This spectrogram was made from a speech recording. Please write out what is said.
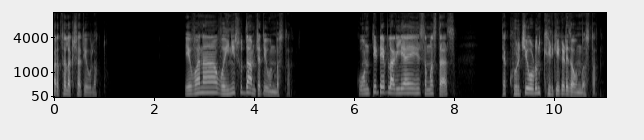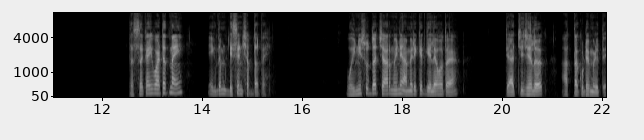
अर्थ लक्षात येऊ लागतो. एव्हाना वहिनी सुद्धा आमच्यात येऊन बसतात. कोणती टेप लागली आहे हे समजताच त्या खुर्ची ओढून खिडकीकडे जाऊन बसतात. तसं काही वाटत नाही एकदम डिसेंट शब्दात आहे. वहिनीसुद्धा चार महिने अमेरिकेत गेल्या होत्या त्याची झलक आत्ता कुठे मिळते?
